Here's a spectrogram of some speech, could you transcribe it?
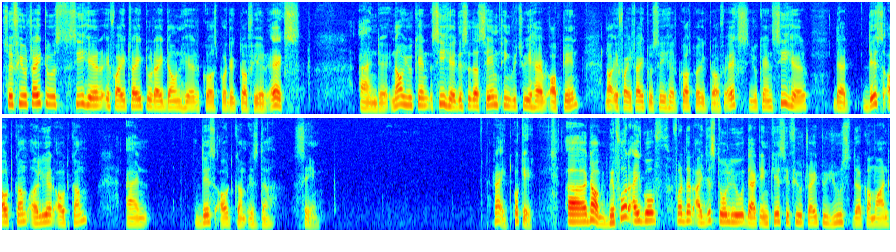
So, if you try to see here if I try to write down here cross product of here x and uh, now you can see here this is the same thing which we have obtained. Now, if I try to see here cross product of x you can see here that this outcome earlier outcome and this outcome is the same right okay. Uh, now before i go further i just told you that in case if you try to use the command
